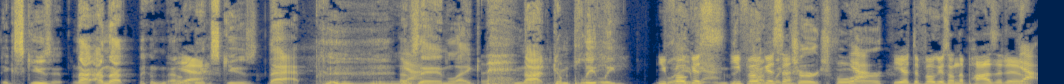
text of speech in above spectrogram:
excuse it. Not I'm not. I don't Yeah. excuse that. I'm Yeah. saying like not completely. You focus- the you focus on- church for. Yeah. You have to focus on the positive yeah.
